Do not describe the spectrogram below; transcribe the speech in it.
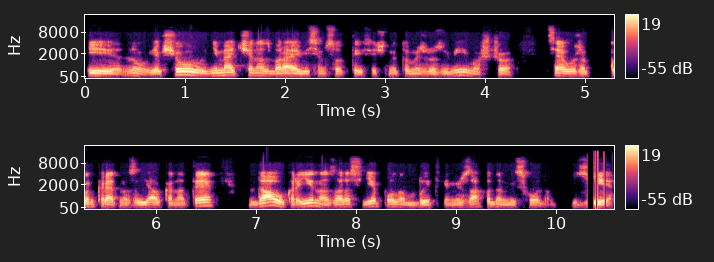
І ну, якщо Німеччина збирає 800 тисяч, ну то ми ж розуміємо, що це вже конкретна заявка на те, да, Україна зараз є полем битви між Заходом і Сходом. Є.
